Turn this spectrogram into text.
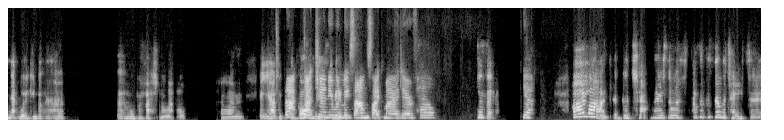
networking, but at a at a more professional level. Um, but yeah, the, that, the that genuinely really... sounds like my idea of hell. Does it? Yeah. I like a good chat though. So as, as a facilitator,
